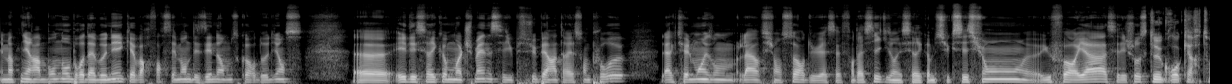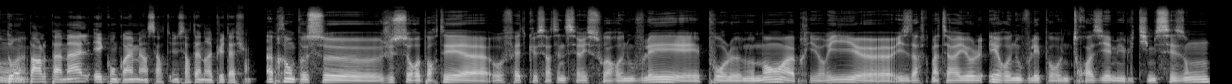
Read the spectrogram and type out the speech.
et maintenir un bon nombre d'abonnés qu'avoir forcément des énormes scores d'audience. Euh, et des séries comme Watchmen, c'est super intéressant pour eux. Là actuellement, ils ont là si on sort du SF fantastique, ils ont des séries comme Succession, euh, Euphoria, c'est des choses de gros cartons dont on parle pas mal et qui ont quand même une certaine réputation. Après, on peut se juste se reporter euh, au fait que certaines séries soient renouvelées et pour le moment, a priori, euh, Is Dark Material est renouvelé pour une troisième et ultime saison.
